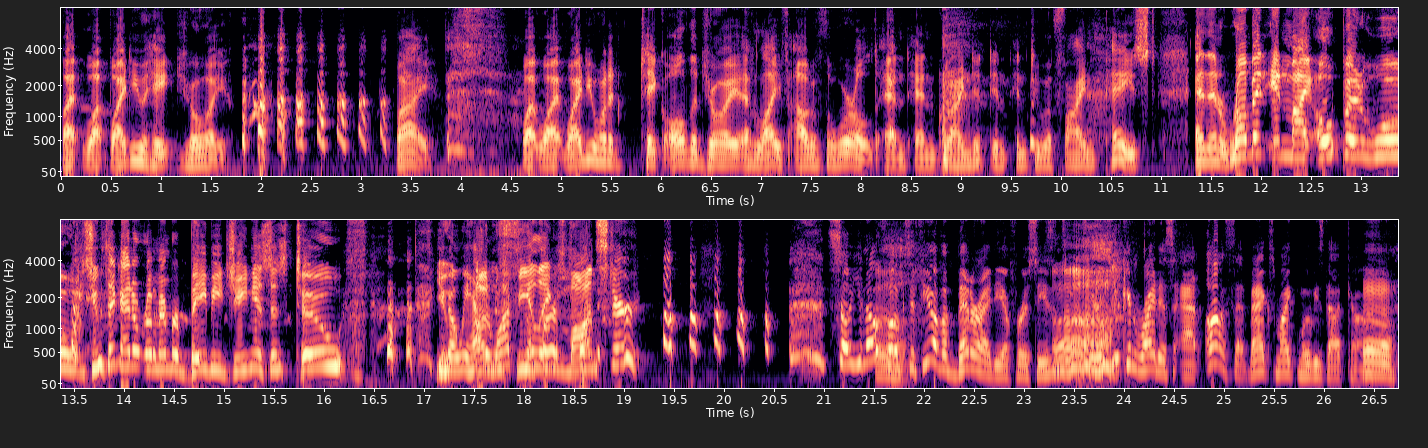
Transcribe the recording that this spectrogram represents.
Why, why, why do you hate joy? why? Why, why? why do you want to take all the joy and life out of the world and, and grind it in, into a fine paste and then rub it in my open wounds? You think I don't remember Baby Geniuses too? You, know, we haven't unfeeling monster. so, you know, folks, if you have a better idea for a season series, you can write us at us at maxmikemovies.com.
